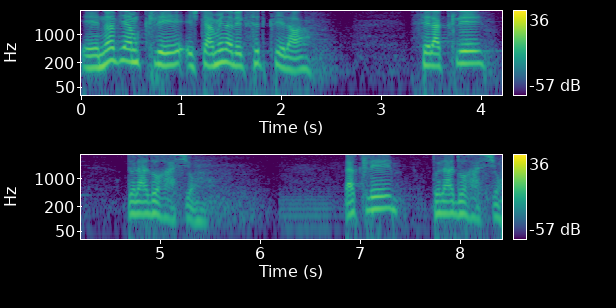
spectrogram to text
Et neuvième clé, et je termine avec cette clé-là, c'est la clé de l'adoration. La clé de l'adoration.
